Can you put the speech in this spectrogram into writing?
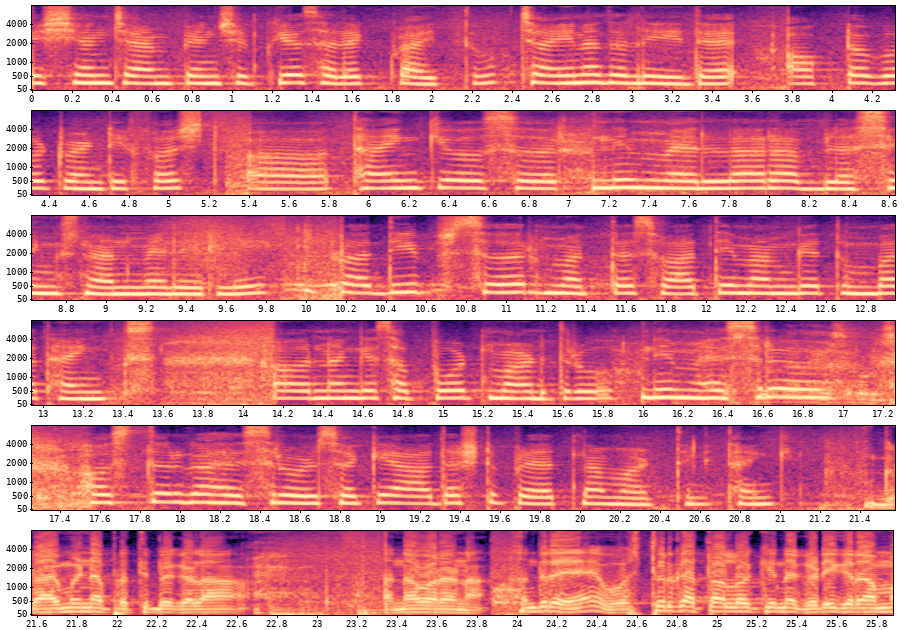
ಏಷ್ಯನ್ ಚಾಂಪಿಯನ್ಶಿಪ್ಗೆ ಸೆಲೆಕ್ಟ್ ಆಯಿತು. ಚೈನಾದಲ್ಲಿ ಇದೆ October twenty first thank you sir ನಿಮ್ಮೆಲ್ಲರ ಬ್ಲೆಸ್ಸಿಂಗ್ಸ್ ನನ್ನ ಮೇಲೆ ಇರಲಿ. ಪ್ರದೀಪ್ ಸರ್ ಮತ್ತು ಸ್ವಾತಿ ಮ್ಯಾಮ್ಗೆ ತುಂಬ ಥ್ಯಾಂಕ್ಸ್ ಅವ್ರು ನನಗೆ ಸಪೋರ್ಟ್ ಮಾಡಿದ್ರು. ನಿಮ್ಮ ಹೆಸರು, ಹೊಸದುರ್ಗ ಹೆಸರು ಉಳಿಸೋಕ್ಕೆ ಆದಷ್ಟು ಪ್ರಯತ್ನ ಮಾಡ್ತೀನಿ. ಥ್ಯಾಂಕ್ ಯು ಗ್ರಾಮೀಣ ಪ್ರತಿಭೆಗಳ ಅನಾವರಣ. ಅಂದ್ರೆ ವಸ್ತುರ್ಗ ತಾಲೂಕಿನ ಗಡಿ ಗ್ರಾಮ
